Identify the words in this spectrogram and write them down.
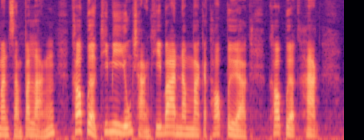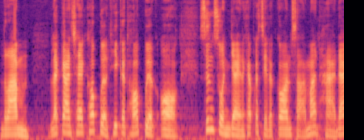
มันสำปะหลังข้าวเปลือกที่มียุ้งฉางที่บ้านนำมากระเทาะเปลือกข้าวเปลือกหักรำ และการใช้ข้าวเปลือกที่กระเทาะเปลือกออก ซึ่งส่วนใหญ่นะครับเกษตรกรสามารถหาได้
